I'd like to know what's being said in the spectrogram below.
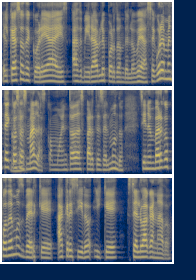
el caso de Corea es admirable por donde lo veas. Seguramente hay cosas malas, como en todas partes del mundo. Sin embargo, podemos ver que ha crecido y que se lo ha ganado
